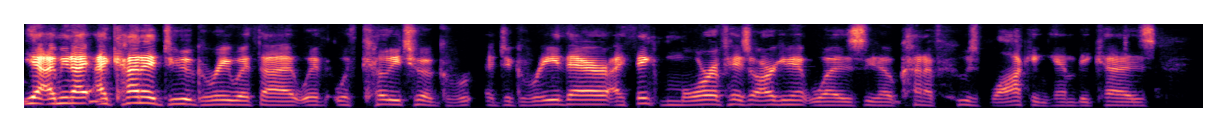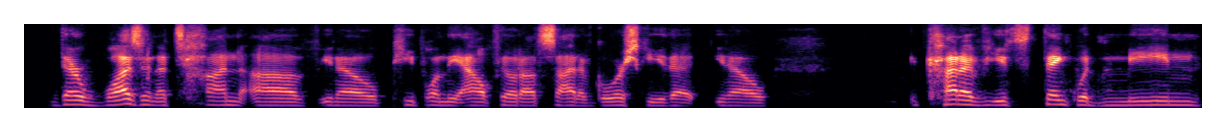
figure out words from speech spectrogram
yeah, I mean, I, I kind of do agree with uh with with Cody to a, gr- a degree there. I think more of his argument was you know kind of who's blocking him because there wasn't a ton of you know people in the outfield outside of Gorski that you know kind of you think would mean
